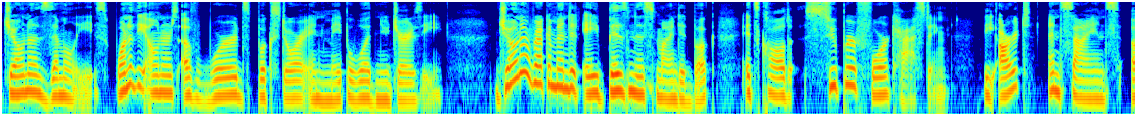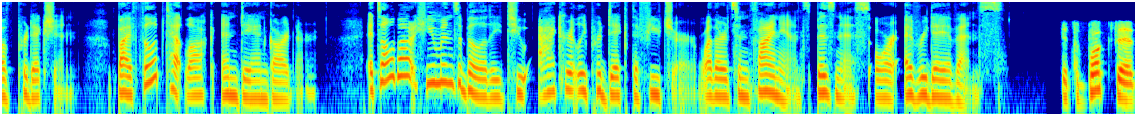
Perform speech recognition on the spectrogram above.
Jonah Zimiles, one of the owners of Words Bookstore in Maplewood, New Jersey. Jonah recommended a business minded book. It's called Super Forecasting The Art and Science of Prediction by Philip Tetlock and Dan Gardner. It's all about humans' ability to accurately predict the future, whether it's in finance, business, or everyday events. It's a book that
